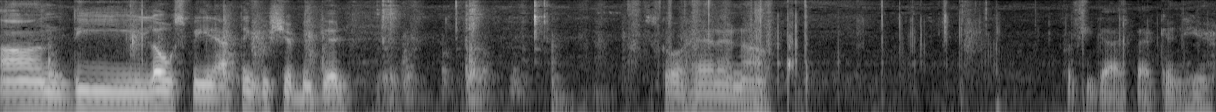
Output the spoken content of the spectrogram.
on the low speed. I think we should be good. Let's go ahead and uh, put you guys back in here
